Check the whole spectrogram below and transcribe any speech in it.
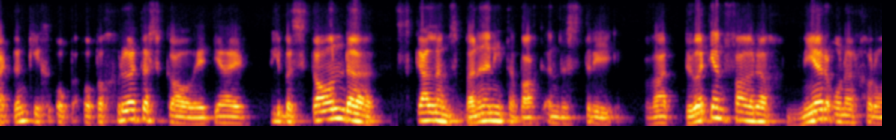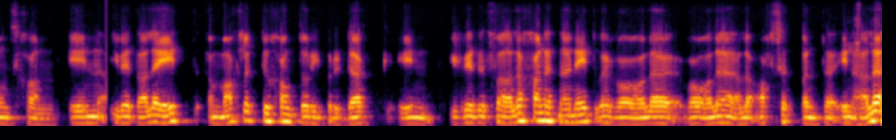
ek dink op op 'n groter skaal het jy die bestaande skelms binne in die tabakindustrie wat doeteenvoudig meer ondergronds gaan en jy weet hulle het 'n maklik toegang tot die produk en jy weet dit vir hulle gaan dit nou net oor waar hulle waar hulle hulle afsitpunte en hulle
